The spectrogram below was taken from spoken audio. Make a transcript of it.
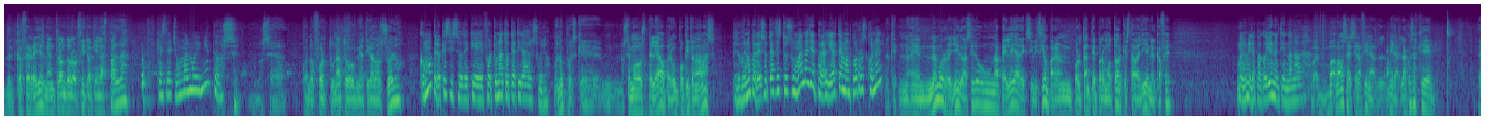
del Café Reyes, me ha entrado un dolorcito aquí en la espalda. ¿Que has hecho un mal movimiento? No sé, no sé. Cuando Fortunato me ha tirado al suelo. ¿Cómo? ¿Pero qué es eso de que Fortunato te ha tirado al suelo? Bueno, pues que nos hemos peleado, pero un poquito nada más. Pero bueno, para eso te haces tú su manager, para liarte a mamporros con él. Pero que no, eh, no hemos reñido, ha sido una pelea de exhibición para un importante promotor que estaba allí en el café. Bueno, mira, Paco, yo no entiendo nada. Va- vamos a ver, Serafina. Mira, la cosa es que. eh,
